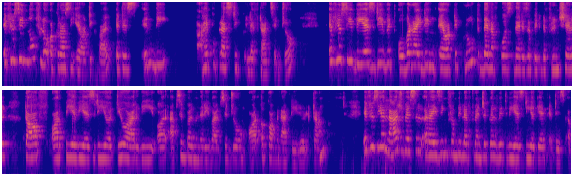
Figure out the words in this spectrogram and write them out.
If you see no flow across the aortic valve, it is in the hypoplastic left heart syndrome. If you see VSD with overriding aortic root, then of course there is a big differential TOF or PAVSD or DORV or absent pulmonary valve syndrome or a common arterial trunk. If you see a large vessel arising from the left ventricle with VSD, again it is a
